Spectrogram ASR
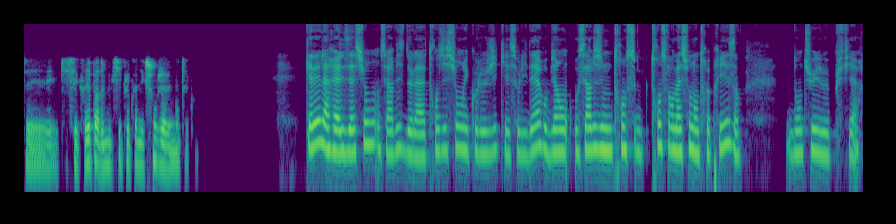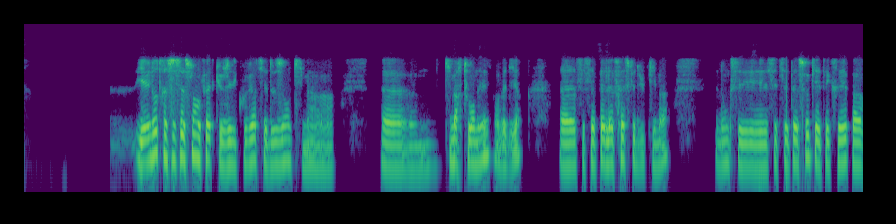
s'est qui s'est créé par de multiples connexions que j'avais montées. Quoi. Quelle est la réalisation au service de la transition écologique et solidaire ou bien au service d'une transformation d'entreprise dont tu es le plus fier? Il y a une autre association en fait que j'ai découverte il y a deux ans qui m'a euh, qui m'a retourné, on va dire. Euh, ça s'appelle la fresque du climat. Donc c'est cet assaut qui a été créé par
